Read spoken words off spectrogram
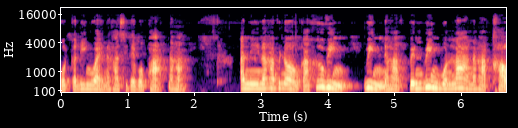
กดกระดิ่งไว้นะคะสิได้บ่พาดนะคะ อันนี้นะคะพี่น้องก็คือวิ่งวิ่งนะคะ เป็นวิ่งบนล่างนะคะ เข่า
